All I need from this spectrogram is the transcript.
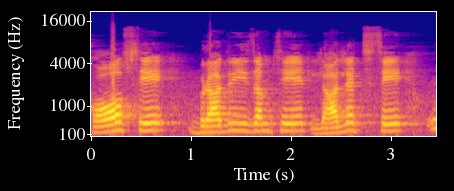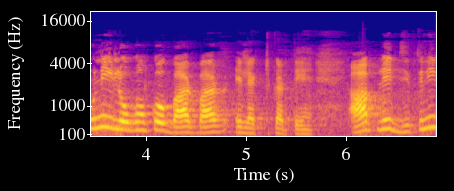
خوف سے، برادریزم سے، لالچ سے انہی لوگوں کو بار بار الیکٹ کرتے ہیں۔ آپ نے جتنی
